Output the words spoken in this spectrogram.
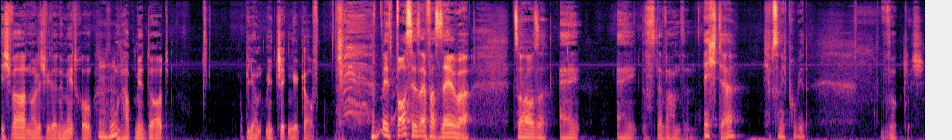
ich war neulich wieder in der Metro mhm. und habe mir dort Beyond Meat Chicken gekauft. Jetzt baust du jetzt einfach selber zu Hause. Ey, ey, das ist der Wahnsinn. Echt, ja? Ich habe es noch nicht probiert. Wirklich.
